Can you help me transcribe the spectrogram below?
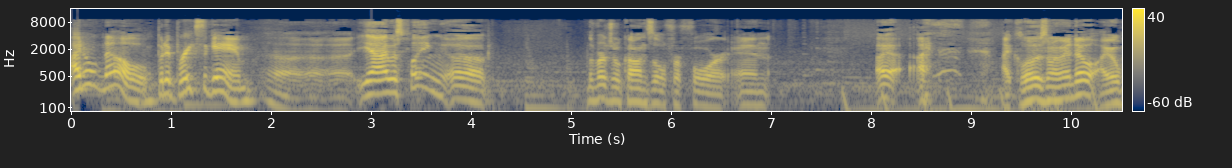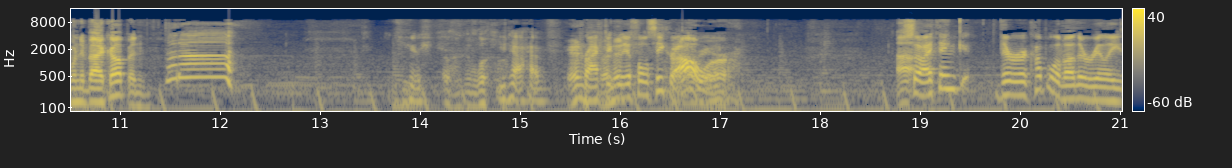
I don't know, but it breaks the game. Uh, yeah, I was playing uh, the Virtual Console for four, and I I I closed my window, I opened it back up, and ta-da! You're, you now have practically a full secret library. power. So I think there were a couple of other really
